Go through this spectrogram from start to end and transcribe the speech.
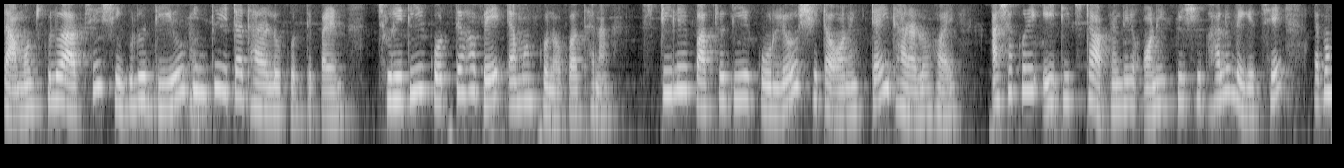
চামচগুলো আছে, সেগুলো দিয়েও কিন্তু এটা ধারালো করতে পারেন। ছুরি দিয়ে করতে হবে এমন কোনো কথা না। স্টিলের পাত্র দিয়ে করলেও সেটা অনেকটাই ধারালো হয়। আশা করি এই টিপসটা আপনাদের অনেক বেশি ভালো লেগেছে। এবং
